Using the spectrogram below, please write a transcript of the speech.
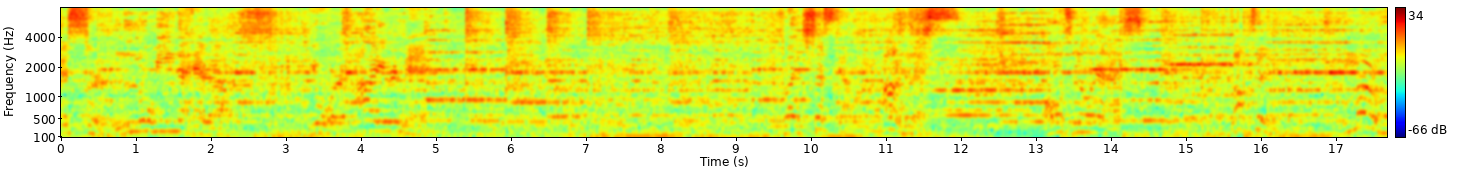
Mr. Louis Nahara, your Iron Man. Francesca Angeles, also known as Captain Marvel.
